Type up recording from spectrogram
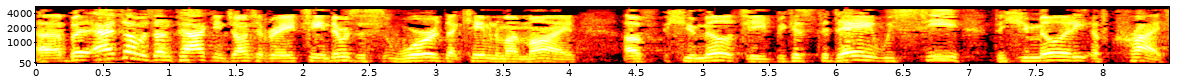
Uh, but as I was unpacking John chapter 18, there was this word that came into my mind of humility because today we see the humility of Christ.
